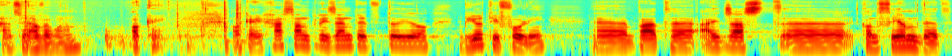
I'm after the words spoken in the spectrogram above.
uh, the other one. Okay. Okay, Hassan presented to you beautifully, uh, but uh, I just uh, confirmed that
